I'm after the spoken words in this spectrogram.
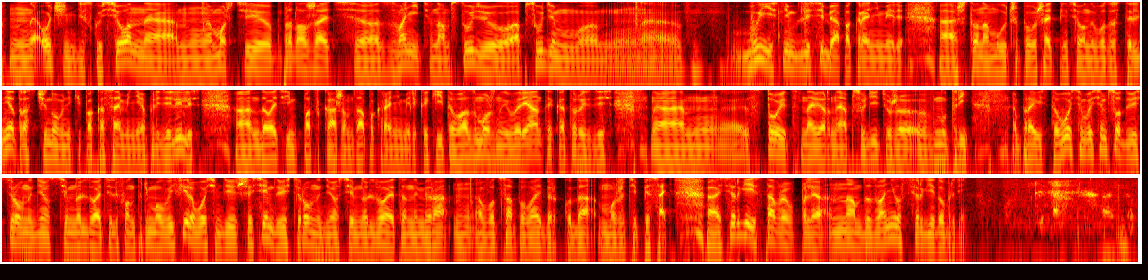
очень дискуссионная. Можете продолжать э, звонить в нам в студию, обсудим э, выясним для себя, по крайней мере, а, что нам лучше повышать пенсионный возраст или нет, раз чиновники пока сами не определились. А, давайте им подскажем, да, по крайней мере, какие-то возможные варианты, которые здесь а, стоит, наверное, обсудить уже внутри правительства. 8 800 200 ровно 9702, телефон прямого эфира, 8 967 200 ровно 9702, это номера WhatsApp и Viber, куда можете писать. Сергей Ставрополя нам дозвонился. Сергей, добрый день.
